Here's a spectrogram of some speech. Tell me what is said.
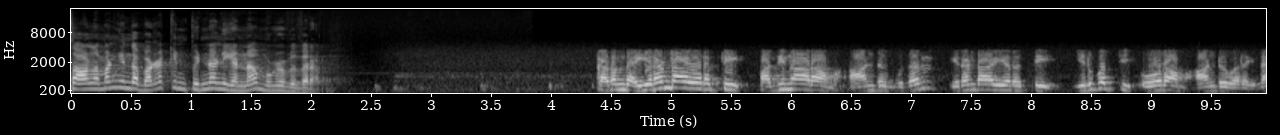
சாலமன் இந்த வழக்கின் பின்னணி என்ன? முழு விவரம். கடந்த இரண்டாயிரத்தி பதினாறாம் ஆண்டு முதல் இரண்டாயிரத்தி இருபத்தி ஓராம் ஆண்டு வரையில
